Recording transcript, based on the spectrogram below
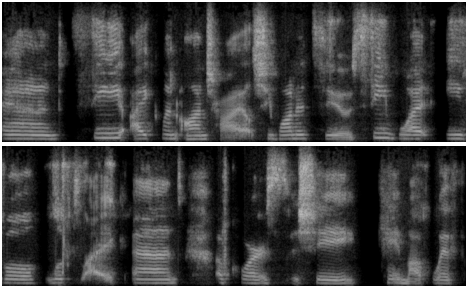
and see Eichmann on trial. She wanted to see what evil looked like. And of course, she came up with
